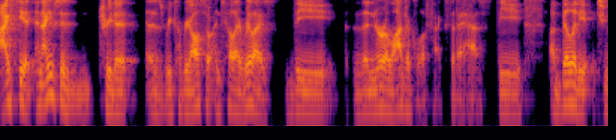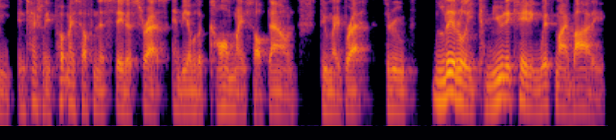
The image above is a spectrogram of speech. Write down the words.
I see it, and I used to treat it as recovery also until I realized the the neurological effects that it has, the ability to intentionally put myself in this state of stress and be able to calm myself down through my breath, through literally communicating with my body.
